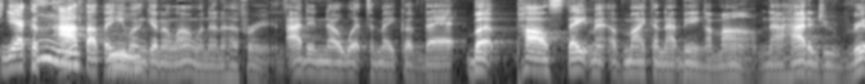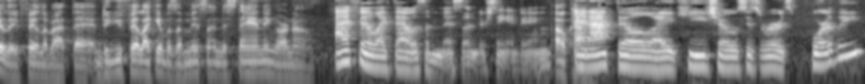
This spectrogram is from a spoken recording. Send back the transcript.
Yeah, because Mm, I thought that he mm. wasn't getting along with none of her friends. I didn't know what to make of that. But Paul's statement of Micah not being a mom. Now, how did you really feel about that? Do you feel like it was a misunderstanding or no? I feel like that was a misunderstanding. Okay. And I feel like he chose his words poorly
